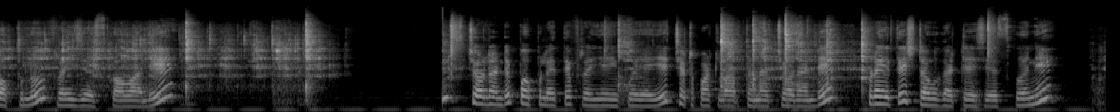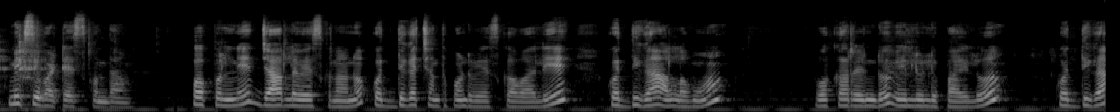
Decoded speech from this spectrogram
పప్పులు ఫ్రై చేసుకోవాలి. చూడండి పప్పులు అయితే ఫ్రై అయిపోయాయి. చిటపట్లాడుతున్నాయి చూడండి. ఇప్పుడైతే స్టవ్ కట్టేసేసుకొని మిక్సీ పట్టేసుకుందాం. పప్పుల్ని జార్లో వేసుకున్నాను. కొద్దిగా చింతపండు వేసుకోవాలి. కొద్దిగా అల్లము ఒక రెండు వెల్లుల్లిపాయలు కొద్దిగా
